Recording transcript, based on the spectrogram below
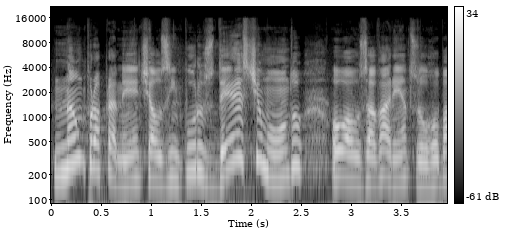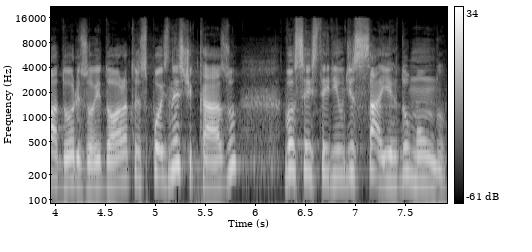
não propriamente aos impuros deste mundo, ou aos avarentos, ou roubadores, ou idólatras, pois neste caso vocês teriam de sair do mundo.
